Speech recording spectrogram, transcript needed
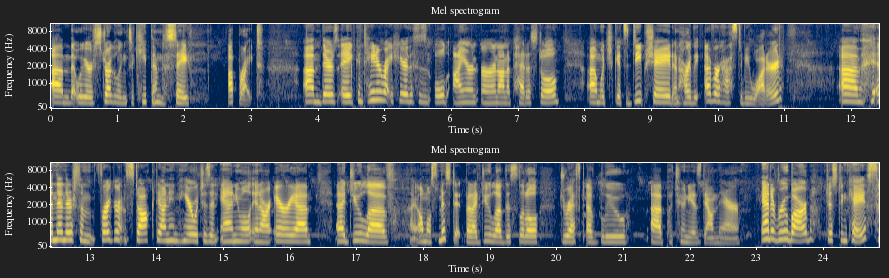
um, that we are struggling to keep them to stay upright. Um, there's a container right here. This is an old iron urn on a pedestal um, which gets deep shade and hardly ever has to be watered. Um, and then there's some fragrant stock down in here, which is an annual in our area. And I do love, I almost missed it, but I do love this little drift of blue uh, petunias down there. And a rhubarb, just in case.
